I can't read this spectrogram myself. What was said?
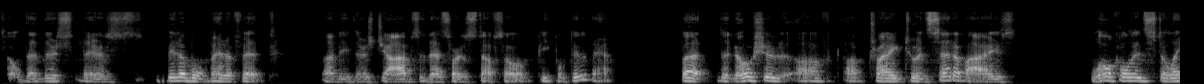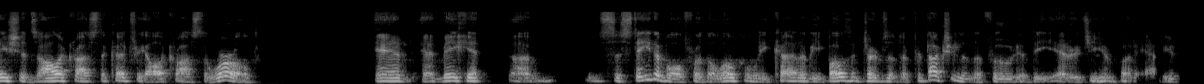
So then there's there's minimal benefit. I mean, there's jobs and that sort of stuff. So people do that. But the notion of, of trying to incentivize local installations all across the country, all across the world, and and make it um, sustainable for the local economy, both in terms of the production of the food and the energy and what have you,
